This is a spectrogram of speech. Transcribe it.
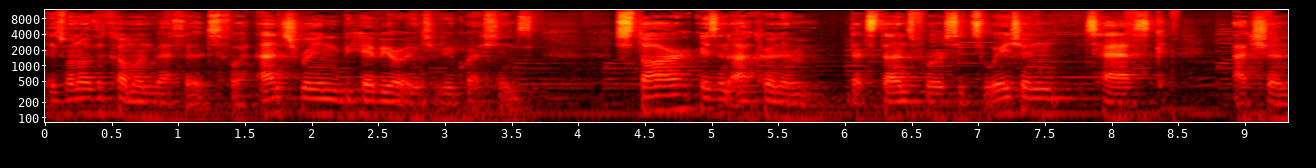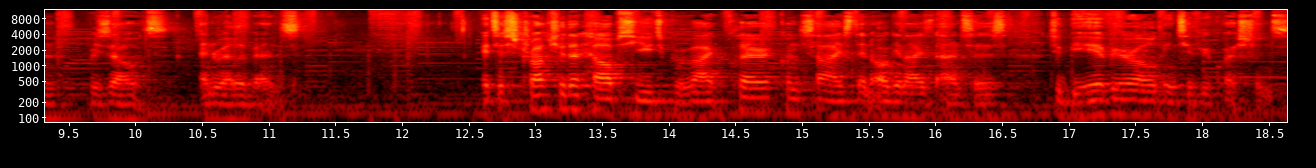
is one of the common methods for answering behavioral interview questions. STAR is an acronym that stands for Situation, Task, Action, Results, and Relevance. It's a structure that helps you to provide clear, concise, and organized answers to behavioral interview questions.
